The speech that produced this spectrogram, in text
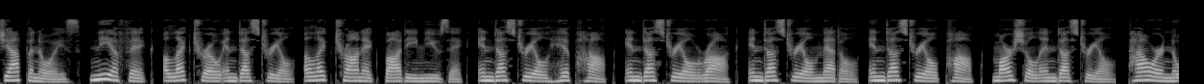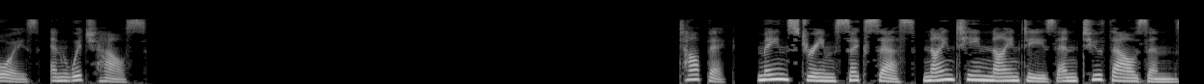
Japanoise, neofolk, electro-industrial, electronic body music, industrial hip-hop, industrial rock, industrial metal, industrial pop, martial industrial, power noise, and witch house. Mainstream success 1990s and 2000s.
